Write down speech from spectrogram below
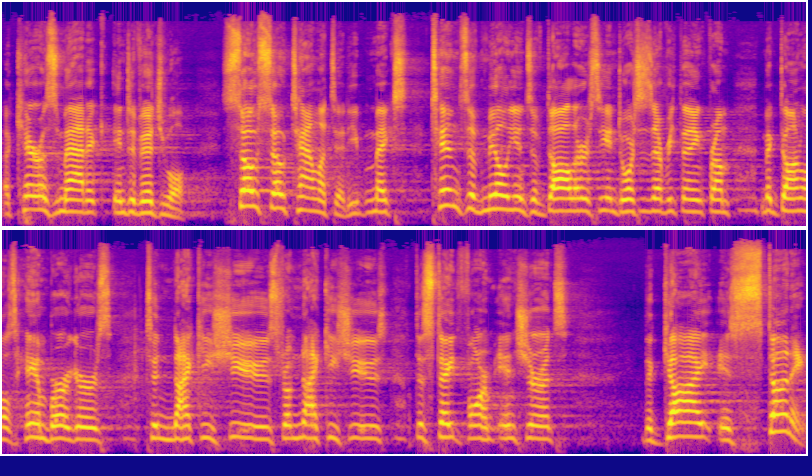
a charismatic individual. So, so talented. He makes tens of millions of dollars. He endorses everything from McDonald's hamburgers to Nike shoes, from Nike shoes to State Farm insurance. The guy is stunning.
